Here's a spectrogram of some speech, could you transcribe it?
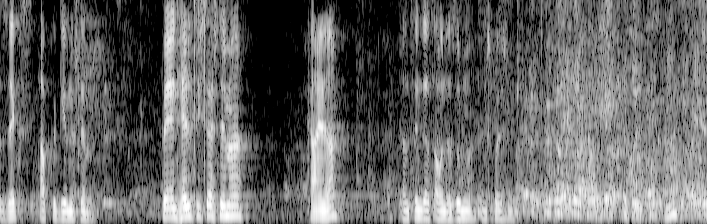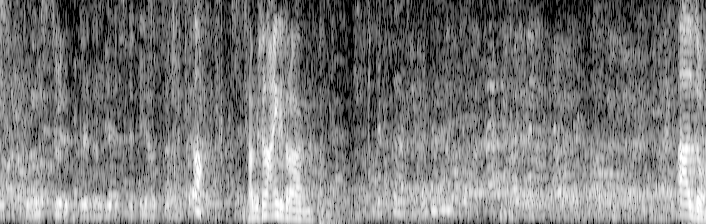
sechs abgegebene Stimmen. Wer enthält sich der Stimme? Keiner. Dann sind das auch in der Summe entsprechend. SPD. Du musst zurückblättern, die SPD Ach, ich habe mich schon eingetragen. Das gehört hier Also,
